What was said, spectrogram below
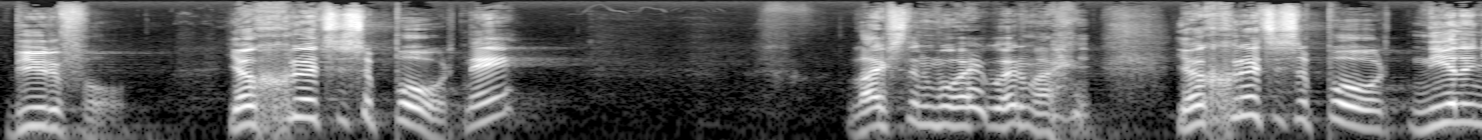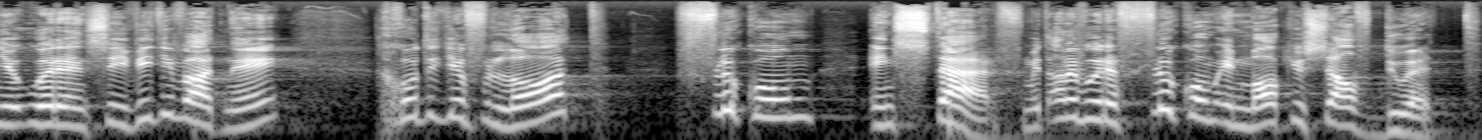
Beautiful. Jou grootste support, né? Nee? Luister mooi, hoor my. Jou grootste support neel in jou ore en sê, weet jy wat, né? Nee? God het jou verlaat, vloek hom en sterf. Met ander woorde, vloek hom en maak jouself dood.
